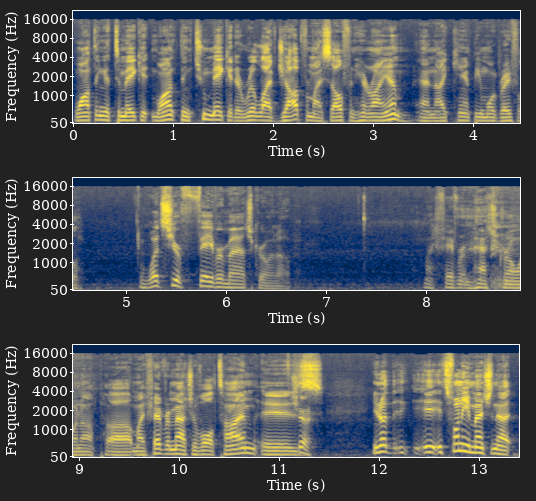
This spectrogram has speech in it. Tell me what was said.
wanting it to make it, wanting to make it a real life job for myself, and here I am, and I can't be more grateful. What's your favorite match growing up? My favorite match growing up, uh, my favorite match of all time is, Sure. you know, th- it's funny you mention that.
